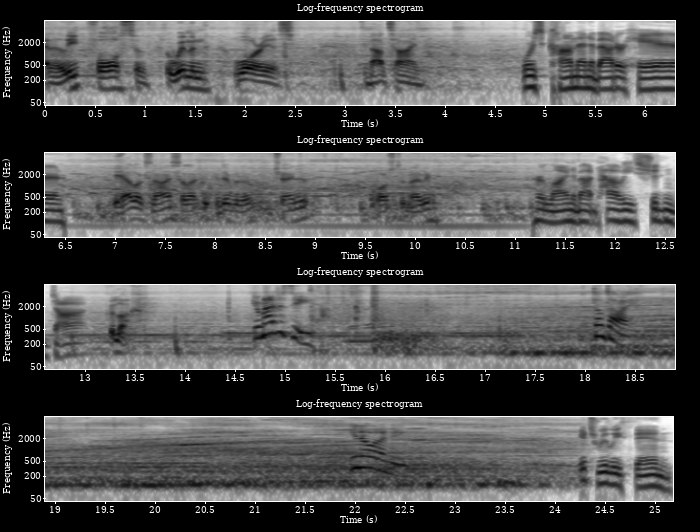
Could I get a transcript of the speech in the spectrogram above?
an elite force of women warriors. It's about time. Or his comment about her hair. Your hair looks nice. I like what you did with it. Change it. Washed it, maybe. Her line about how he shouldn't die. Good luck. Your Majesty! Don't die. You know what I mean. It's really thin.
